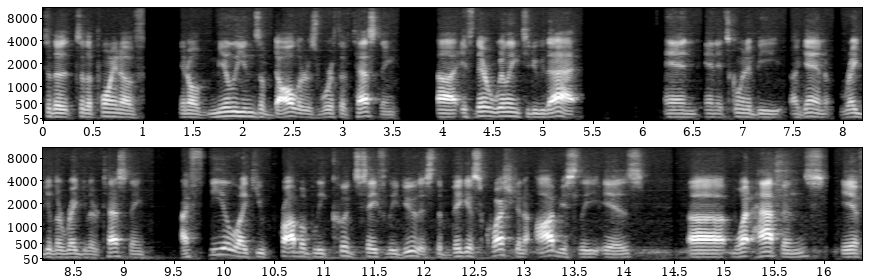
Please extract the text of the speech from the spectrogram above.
to the to the point of you know millions of dollars worth of testing. Uh, if they're willing to do that, and and it's going to be again regular regular testing, I feel like you probably could safely do this. The biggest question, obviously, is uh, what happens if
